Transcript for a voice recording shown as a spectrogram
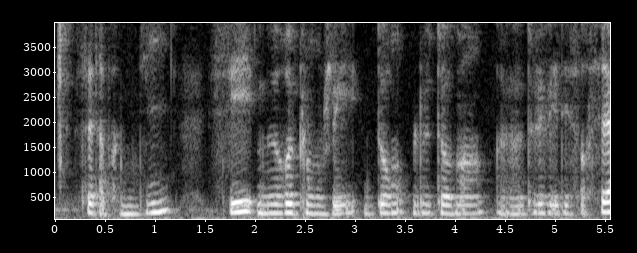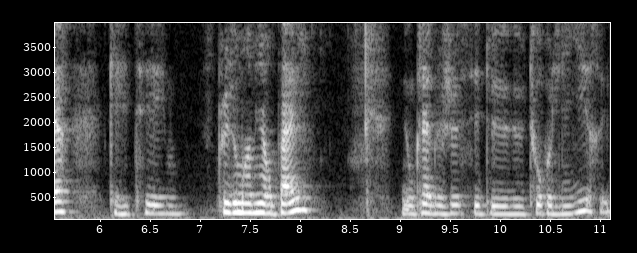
cet après-midi, c'est me replonger dans le tome 1 de l'éveil des sorcières qui a été plus ou moins mis en page donc là, le jeu, c'est de tout relire et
